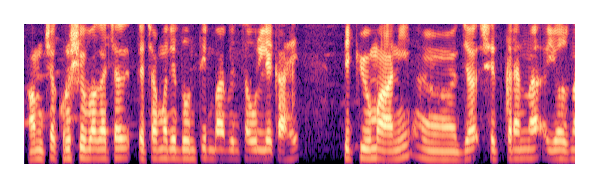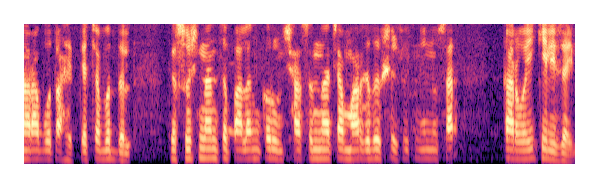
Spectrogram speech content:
आमच्या कृषी विभागाच्या त्याच्यामध्ये दोन तीन बाबींचा उल्लेख आहे. पीक विमा आणि ज्या शेतकऱ्यांना योजना राबवत आहेत त्याच्याबद्दल त्या सूचनांचं पालन करून शासनाच्या मार्गदर्शक सूचनेनुसार कारवाई केली जाईल.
